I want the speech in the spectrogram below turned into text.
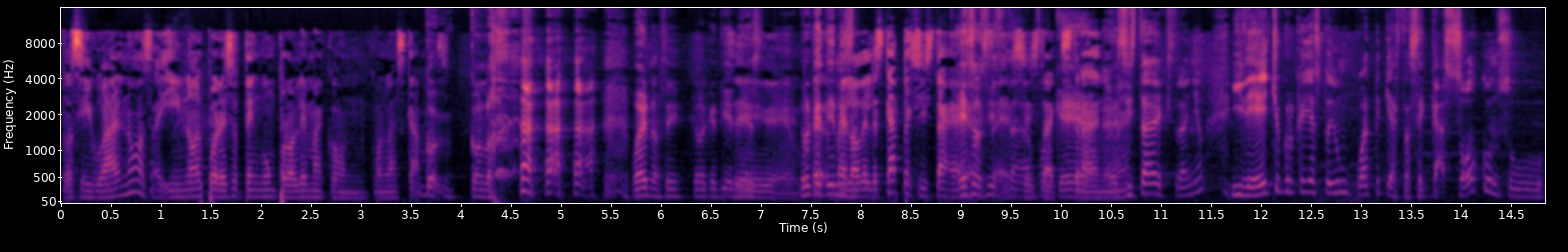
Pues igual, ¿no? O sea, y no por eso tengo un problema con, con las camas. Con, lo... bueno, sí, creo que tienes. creo que tienes... Lo del escape sí está. Eso sí está, extraño. ¿eh? Sí está extraño. Y de hecho, creo que ya estoy un cuate que hasta se casó con su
